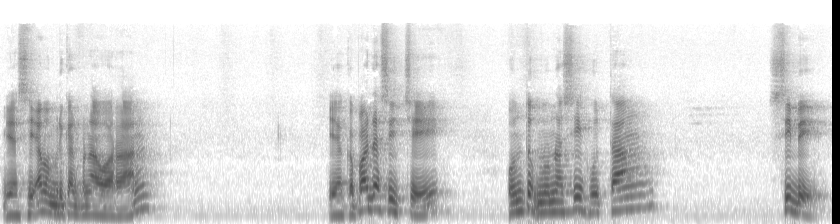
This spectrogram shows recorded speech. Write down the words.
Ya, si A memberikan penawaran ya kepada si C untuk melunasi hutang si B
